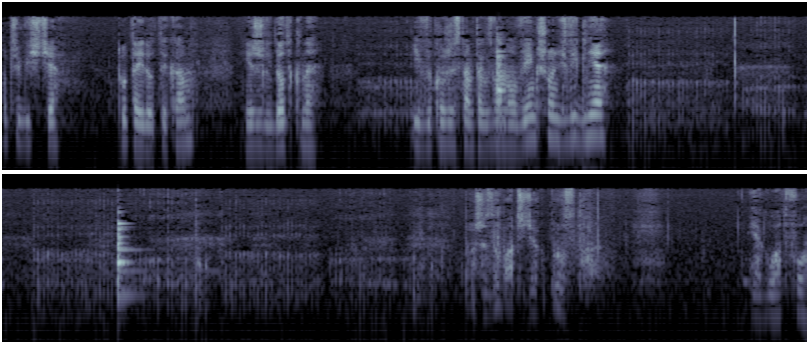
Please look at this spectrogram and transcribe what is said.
Oczywiście tutaj dotykam. Jeżeli dotknę i wykorzystam tak zwaną większą dźwignię, proszę zobaczyć jak prosto, jak łatwo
